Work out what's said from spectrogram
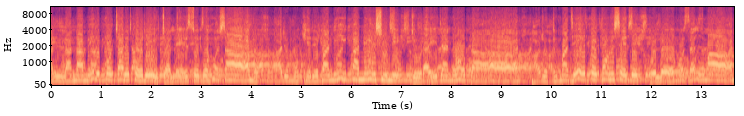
আল্লাহ নামের প্রচার করে চলে শুভ শাম। তার মুখের বাণী কানে শুনি জোড়াই যেন প্রাণ। ভারত মাঝে প্রথম সেজে হলো মুসলমান।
